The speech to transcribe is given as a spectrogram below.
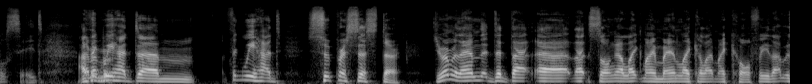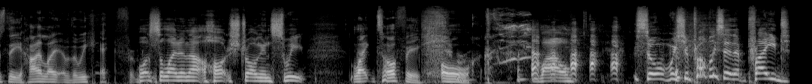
I'll say it. I, think we had. Um, I think we had Supersister. Do you remember them that did that uh, that song? I like my men like I like my coffee. That was the highlight of the weekend for me. What's the line in that? Hot, strong, and sweet. Like toffee. Oh, Wow. so we should probably say that Pride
